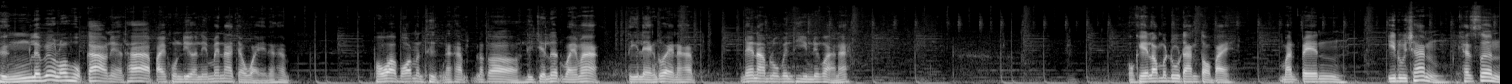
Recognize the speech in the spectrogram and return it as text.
ถึงเลเวล169เเนี่ย ถ้าไปคนเดียวนี้ไม่น่าจะไหวนะครับ เพราะว่าบอสมันถึกนะครับ แล้วก็รีเจเลือดไวมาก ตีแรงด้วยนะครับ แนะนำลงเป็นทีมดีกว่านะ โอเคเรามาดูดันต่อไป มันเป็น Illusion Castle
